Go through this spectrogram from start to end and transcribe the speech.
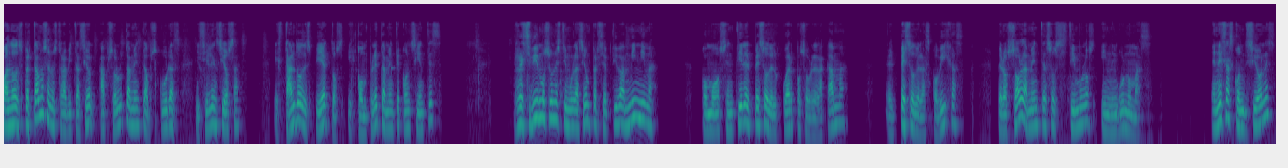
cuando despertamos en nuestra habitación absolutamente a oscuras y silenciosa, estando despiertos y completamente conscientes, recibimos una estimulación perceptiva mínima, como sentir el peso del cuerpo sobre la cama, el peso de las cobijas, pero solamente esos estímulos y ninguno más. En esas condiciones,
